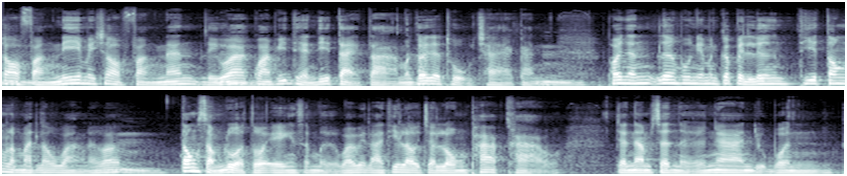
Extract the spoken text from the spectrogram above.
ชอบฝั่งนี้ไม่ชอบฝั่งนั้น หรือว่าความคิดเห็นที่แตกต่างมันก็จะถูกแชร์กัน เพราะฉะนั้นเรื่องพวกนี้มันก็เป็นเรื่องที่ต้องระมัดระวังแล้วก็ต้องสำรวจตัวเองเสมอว่าเวลาที่เราจะลงภาพข่าว จะนำเสนองานอยู่บนเพ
